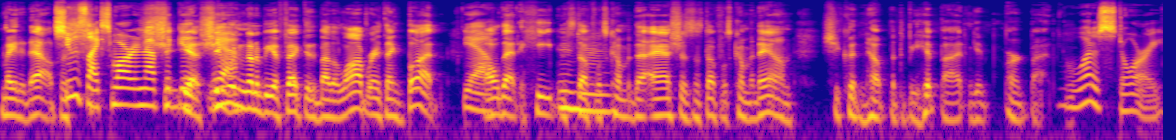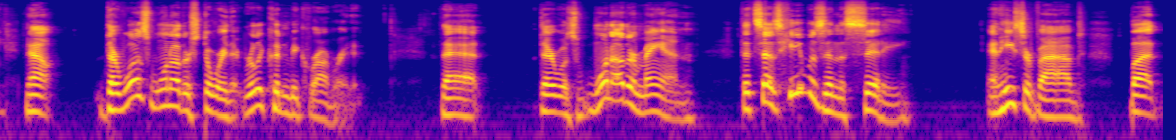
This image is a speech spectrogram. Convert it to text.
made it out. So she was like smart enough she- to get. yeah, she yeah, wasn't going to be affected by the lava or anything, but yeah. all that heat and stuff was Mhm. coming, the ashes and stuff was coming down. She couldn't help but to be hit by it and get burnt by it. What a story. Now, there was one other story that really couldn't be corroborated. That there was one other man that says he was in the city and he survived, but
